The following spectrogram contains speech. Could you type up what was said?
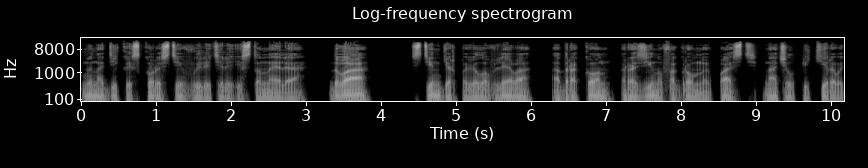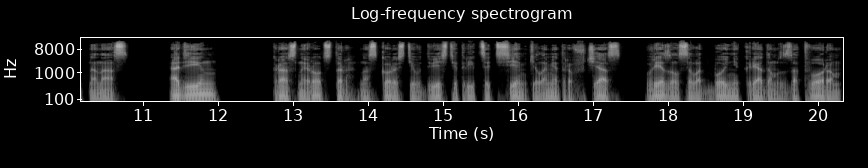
Мы на дикой скорости вылетели из туннеля. «Два!» Стингер повело влево, а дракон, разинув огромную пасть, начал пикировать на нас. «Один!» Красный родстер на скорости в 237 км в час врезался в отбойник рядом с затвором,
